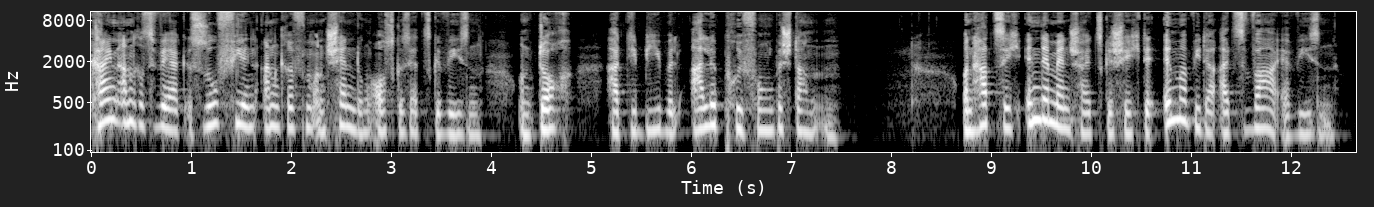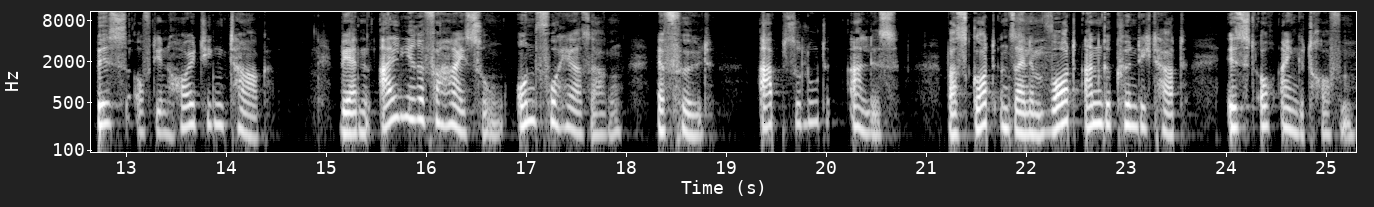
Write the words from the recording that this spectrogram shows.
Kein anderes Werk ist so vielen Angriffen und Schändungen ausgesetzt gewesen. Und doch hat die Bibel alle Prüfungen bestanden und hat sich in der Menschheitsgeschichte immer wieder als wahr erwiesen. Bis auf den heutigen Tag werden all ihre Verheißungen und Vorhersagen erfüllt. Absolut alles, was Gott in seinem Wort angekündigt hat, ist auch eingetroffen.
